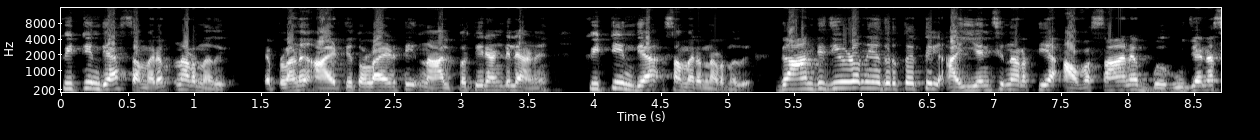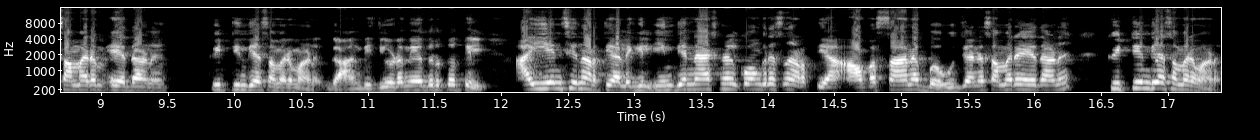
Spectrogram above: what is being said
ക്വിറ്റ് ഇന്ത്യ സമരം നടന്നത്. എപ്പോഴാണ്? ആയിരത്തി തൊള്ളായിരത്തി നാൽപ്പത്തി രണ്ടിലാണ് ക്വിറ്റ് ഇന്ത്യ സമരം നടന്നത്. ഗാന്ധിജിയുടെ നേതൃത്വത്തിൽ ഐ നടത്തിയ അവസാന ബഹുജന സമരം ഏതാണ്? ക്വിറ്റ് ഇന്ത്യ സമരമാണ്. ഗാന്ധിജിയുടെ നേതൃത്വത്തിൽ ഐ എൻ സി നടത്തിയ അല്ലെങ്കിൽ ഇന്ത്യൻ നാഷണൽ കോൺഗ്രസ് നടത്തിയ അവസാന ബഹുജന സമരം ഏതാണ്? ക്വിറ്റ് ഇന്ത്യ സമരമാണ്.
